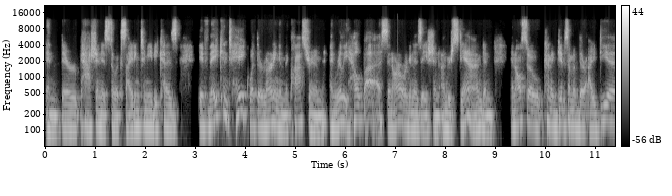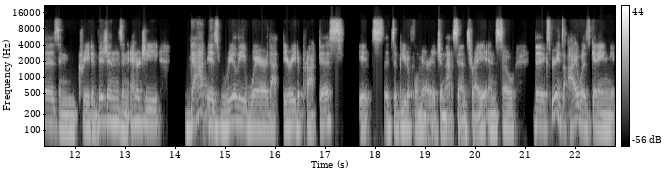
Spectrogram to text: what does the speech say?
and their passion is so exciting to me because if they can take what they're learning in the classroom and really help us in our organization understand and and also kind of give some of their ideas and creative visions and energy that is really where that theory to practice it's it's a beautiful marriage in that sense right? And so the experience i was getting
